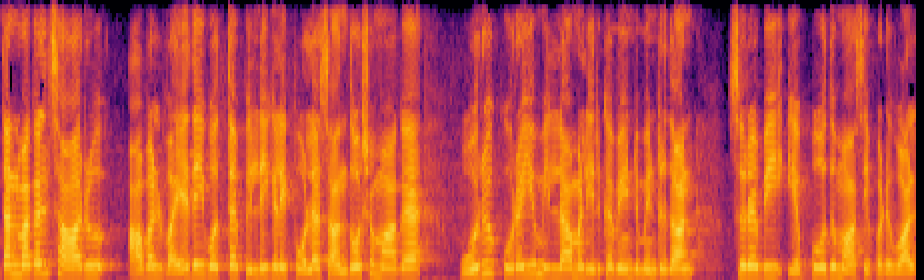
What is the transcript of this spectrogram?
தன் மகள் சாரு அவள் வயதை ஒத்த பிள்ளைகளைப் போல சந்தோஷமாக ஒரு குறையும் இல்லாமல் இருக்க வேண்டுமென்றுதான் சுரபி எப்போதும் ஆசைப்படுவாள்.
